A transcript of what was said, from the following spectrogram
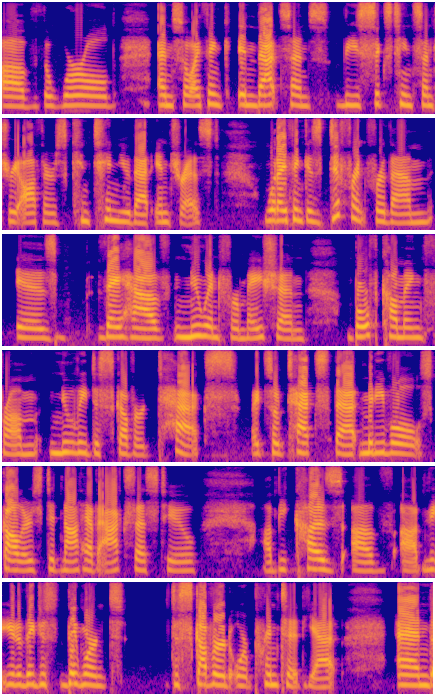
of the world. And so i think in that sense these 16th century authors continue that interest. What i think is different for them is they have new information both coming from newly discovered texts, right? So texts that medieval scholars did not have access to uh, because of uh, you know they just they weren't discovered or printed yet and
